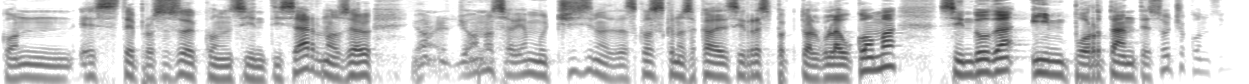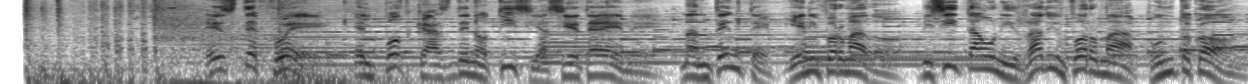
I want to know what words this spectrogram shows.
con este proceso de concientizarnos. Yo, yo, no sabía muchísimas de las cosas que nos acaba de decir respecto al glaucoma, sin duda importantes. 8.5. Este fue el podcast de Noticias 7am. Mantente bien informado. Visita unirradioinforma.com.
